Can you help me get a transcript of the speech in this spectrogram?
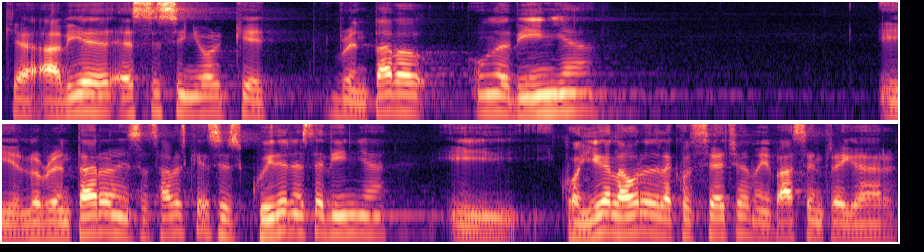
Que había ese señor que rentaba una viña y lo rentaron y dice, ¿sabes qué? Se cuiden esta viña y cuando llegue la hora de la cosecha me vas a entregar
